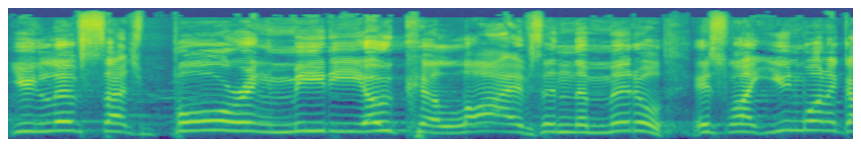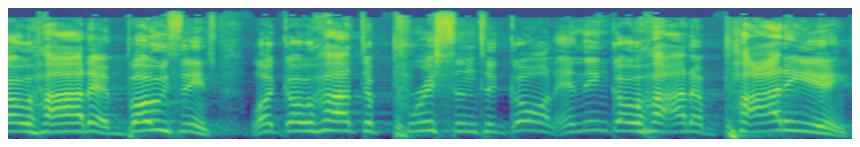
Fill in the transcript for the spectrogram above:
you live such boring, mediocre lives in the middle. It's like you want to go hard at both ends. Like go hard to press into God and then go hard at partying.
